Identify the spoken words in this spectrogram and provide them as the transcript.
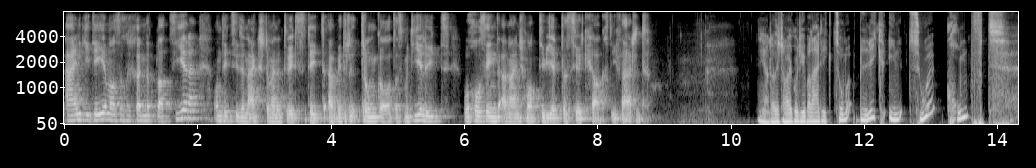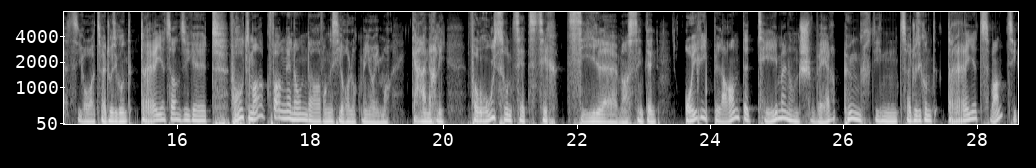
einige Ideen mal so ein bisschen platzieren und jetzt in den nächsten Monaten wird es dort auch wieder darum gehen, dass wir die Leute, die gekommen sind, auch noch motiviert, dass sie wirklich aktiv werden. Ja, das ist eine gute Überleitung zum Blick in Zukunft. Das Jahr 2023 hat vor kurzem angefangen und Anfang des Jahres schaut man ja immer gerne ein bisschen voraus und setzt sich Ziele. Was sind denn eure geplanten Themen und Schwerpunkte in 2023?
